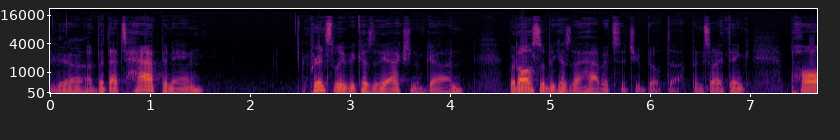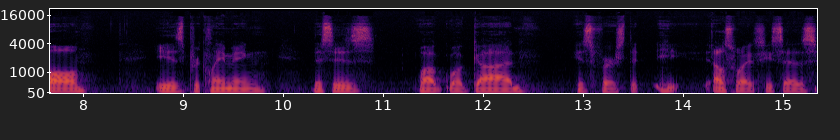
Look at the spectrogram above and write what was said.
Yeah. Uh, but that's happening principally because of the action of God, but also because of the habits that you've built up. And so I think Paul is proclaiming this is while while God is first that he elsewise he says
